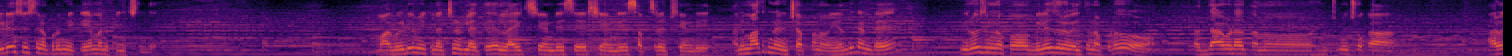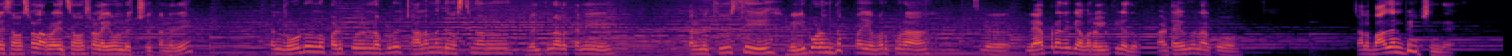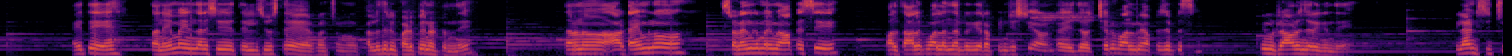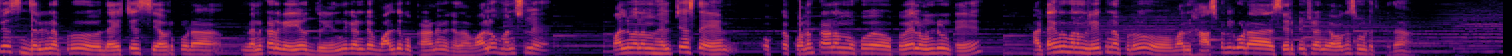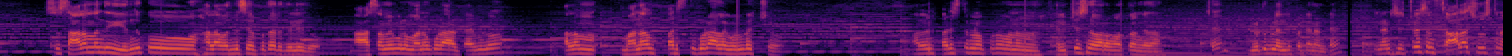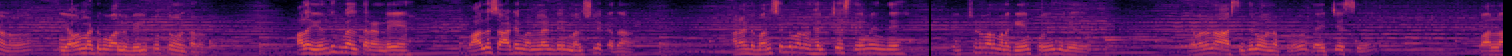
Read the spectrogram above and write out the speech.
Video చూసినప్పుడు మీకు ఏమనిపించింది? మా వీడియో మీకు నచ్చినట్లయితే లైక్ చేయండి షేర్ చేయండి సబ్స్క్రైబ్ చేయండి అని మాత్రం నేను చెప్పను. ఎందుకంటే ఈరోజు నేను ఒక విలేజ్లో వెళ్తున్నప్పుడు పెద్ద ఆవిడ తను ఇంచుమించు ఒక అరవై సంవత్సరాలు అరవై ఐదు సంవత్సరాలు అయి ఉండొచ్చు తనది. తను రోడ్డులో పడిపోయినప్పుడు చాలామంది వస్తున్నారు వెళ్తున్నారు కానీ తనని చూసి వెళ్ళిపోవడం తప్ప ఎవరు కూడా అసలు లేపడానికి ఎవరు వెళ్ళట్లేదు. ఆ టైంలో నాకు చాలా బాధ అనిపించింది. అయితే తను ఏమైందనేసి తెలిసి చూస్తే కొంచెం కళ్ళు తిరిగి పడిపోయినట్టుంది. తనను ఆ టైంలో సడన్గా మేము ఆపేసి వాళ్ళ తాలూకు వాళ్ళందరికీ రప్పించేసి అంటే ఇది వచ్చారు వాళ్ళని అప్పచెప్పేసి మేము రావడం జరిగింది. ఇలాంటి సిచ్యువేషన్ జరిగినప్పుడు దయచేసి ఎవరు కూడా వెనకడుగు వేయొద్దు. ఎందుకంటే వాళ్ళది ఒక ప్రాణమే కదా. వాళ్ళు ఒక మనుషులే. వాళ్ళు మనం హెల్ప్ చేస్తే ఒక్క కొన ప్రాణం ఒక ఒకవేళ ఉండి ఉంటే ఆ టైంలో మనం లేపినప్పుడు వాళ్ళని హాస్పిటల్ కూడా చేర్పించడానికి అవకాశం ఉంటుంది కదా. సో చాలా మంది ఎందుకు అలా వదిలి చేరిపోతారో తెలియదు ఆ సమయంలో మనం కూడా ఆ టైంలో అలా మన పరిస్థితి కూడా అలాగ ఉండొచ్చు. అలాంటి పరిస్థితి ఉన్నప్పుడు మనం హెల్ప్ చేసిన వారు మొత్తం కదా. యూట్యూబ్లో ఎందుకు పెట్టానంటే ఇలాంటి సిచ్యువేషన్స్ చాలా చూస్తున్నాను. ఎవరి మటుకు వాళ్ళు వెళ్ళిపోతూ ఉంటారు. అలా ఎందుకు వెళ్తారండి? వాళ్ళు సాటి మనలాంటి మనుషులే కదా. అలాంటి మనుషుల్ని మనం హెల్ప్ చేస్తే ఏమైంది? హెల్ప్ చేయడం వల్ల మనకి ఏం పోయేది లేదు. ఎవరైనా ఆ స్థితిలో ఉన్నప్పుడు దయచేసి వాళ్ళ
